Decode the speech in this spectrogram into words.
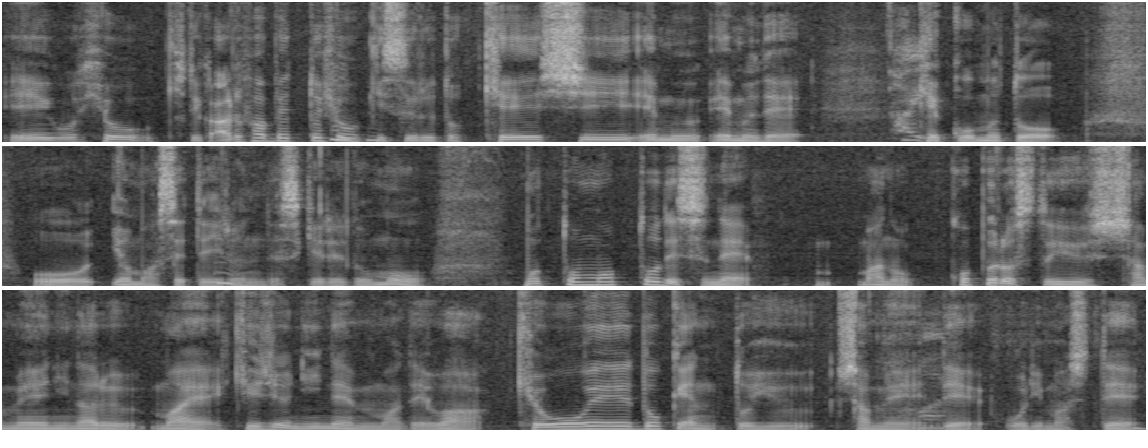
英語表記というかアルファベット表記すると KCMM ではい。結構無とを読ませているんですけれどももともとですねまああのコプロスという社名になる前92年までは共栄土建という社名でおりまして、うん。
